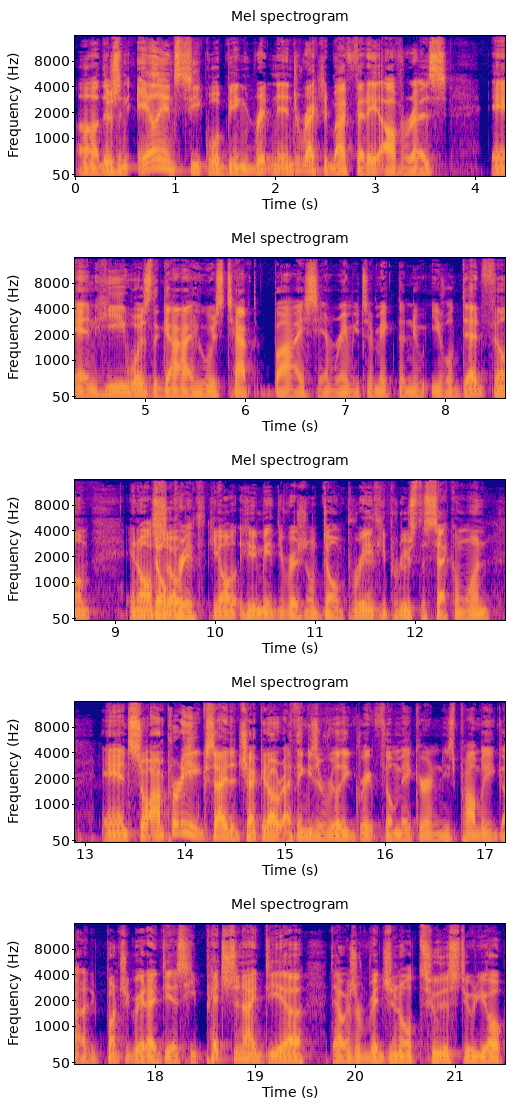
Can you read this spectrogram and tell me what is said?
Uh, there's an Alien sequel being written and directed by Fede Alvarez, and he was the guy who was tapped by Sam Raimi to make the new Evil Dead film, and also Breathe. he he made the original Don't Breathe. He produced the second one. And so I'm pretty excited to check it out. I think he's a really great filmmaker and he's probably got a bunch of great ideas. He pitched an idea that was original to the studio.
